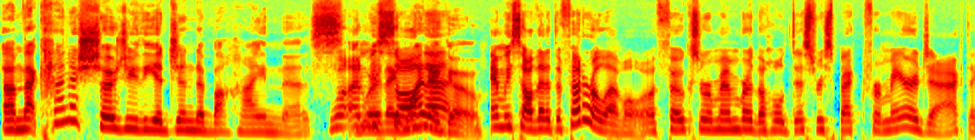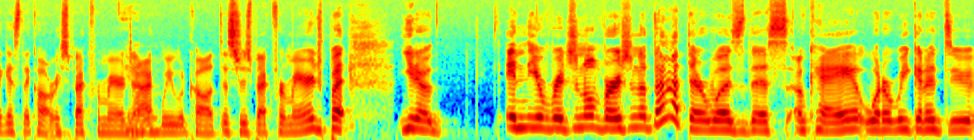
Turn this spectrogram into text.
Um, that kind of shows you the agenda behind this, well, and where we they want to go. And we saw that at the federal level. If folks remember the whole Disrespect for Marriage Act. I guess they call it Respect for Marriage yeah. Act. We would call it Disrespect for Marriage. But, you know, in the original version of that, there was this okay, what are we going to do?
